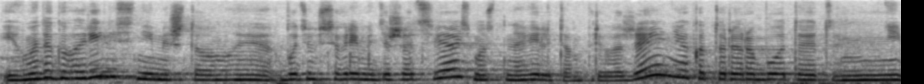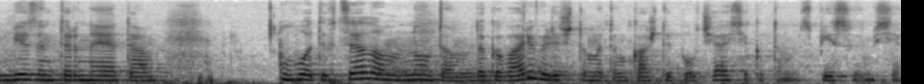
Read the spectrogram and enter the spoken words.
И мы договорились с ними, что мы будем все время держать связь. Мы установили там приложение, которое работает не без интернета. Вот, и в целом, ну, там, договаривались, что мы там каждые полчасика там списываемся.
